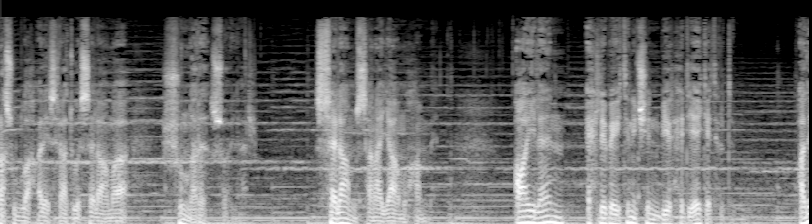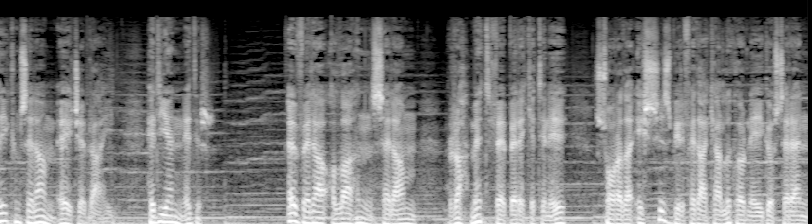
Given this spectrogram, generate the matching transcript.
Resulullah aleyhissalatu vesselama şunları söyler. Selam sana ya Muhammed. Ailen ehli beytin için bir hediye getirdim. Aleyküm selam ey Cebrail. Hediyen nedir? Evvela Allah'ın selam, rahmet ve bereketini, sonra da eşsiz bir fedakarlık örneği gösteren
